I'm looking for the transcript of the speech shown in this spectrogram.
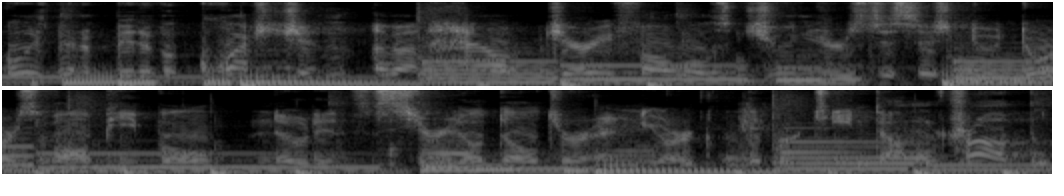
always been a bit of a question about how Jerry Falwell Jr.'s decision to endorse, of all people, noted serial adulterer and New York libertine Donald Trump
